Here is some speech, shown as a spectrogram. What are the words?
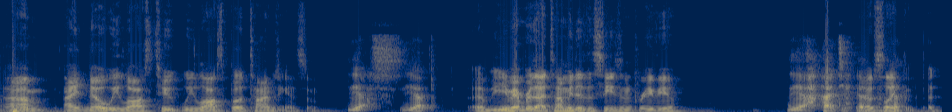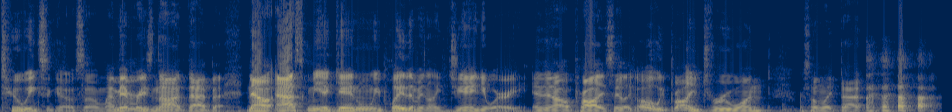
Um, I know we lost two. We lost both times against them. Yes. Yep. Uh, you remember that time we did the season preview? Yeah, I did. it was like two weeks ago, so my memory's not that bad. Now, ask me again when we play them in like January, and then I'll probably say like, "Oh, we probably drew one" or something like that.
